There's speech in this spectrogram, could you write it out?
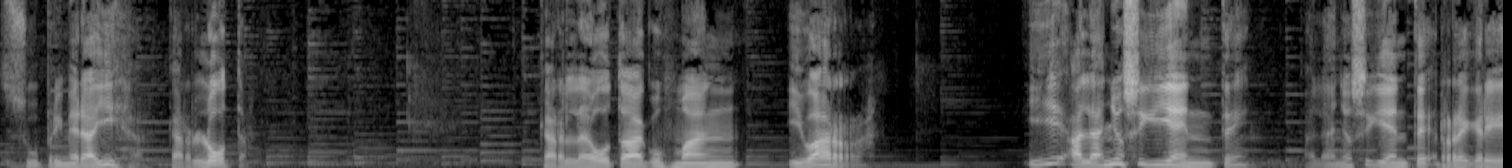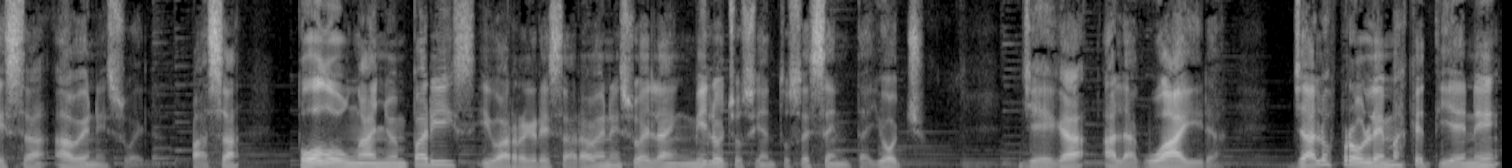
su primera hija, Carlota. Carlota Guzmán Ibarra. Y al año siguiente, al año siguiente regresa a Venezuela. Pasa todo un año en París y va a regresar a Venezuela en 1868. Llega a La Guaira. Ya los problemas que tiene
